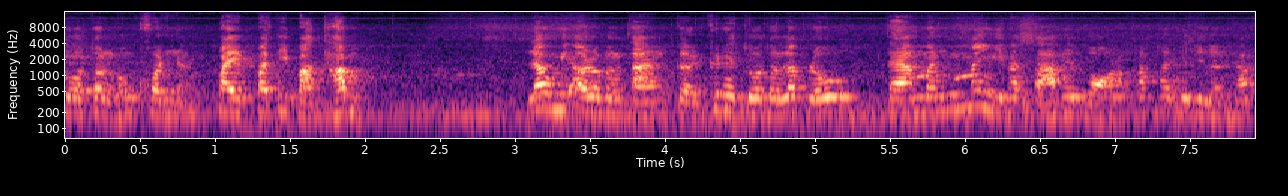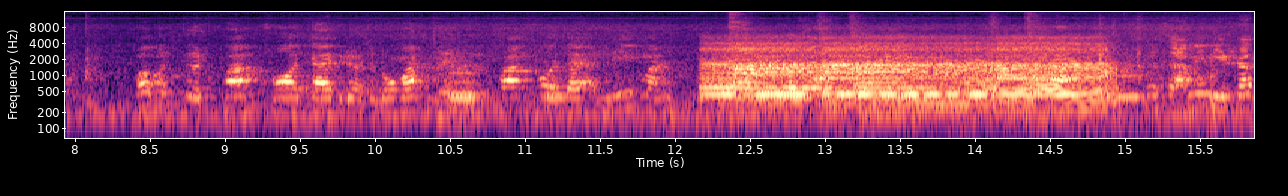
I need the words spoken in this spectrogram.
ตัวตนของคนน่ะไปปฏิบัติธรรม แล้วมีอารมณ์ต่างๆ เกิดขึ้นในตัวตนรับรู้ แต่มันไม่มีภาษาไปบอกหรอกครับท่านผู้เจริญครับ เพราะมันเกิดความพอใจไปโดยอัตโนมัติเลยคือความพอใจอันนี้มันภาษาไม่มีครับ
